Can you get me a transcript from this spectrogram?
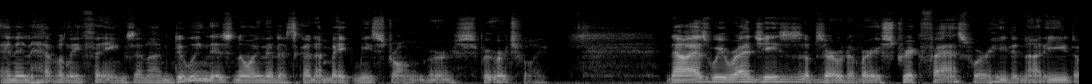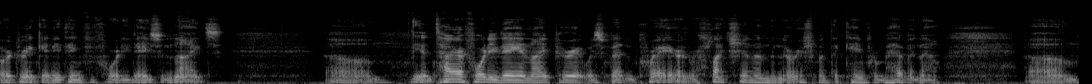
and in heavenly things. And I'm doing this knowing that it's going to make me stronger spiritually. Now, as we read, Jesus observed a very strict fast where he did not eat or drink anything for 40 days and nights. Um, the entire 40 day and night period was spent in prayer and reflection and the nourishment that came from heaven. Now, um,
